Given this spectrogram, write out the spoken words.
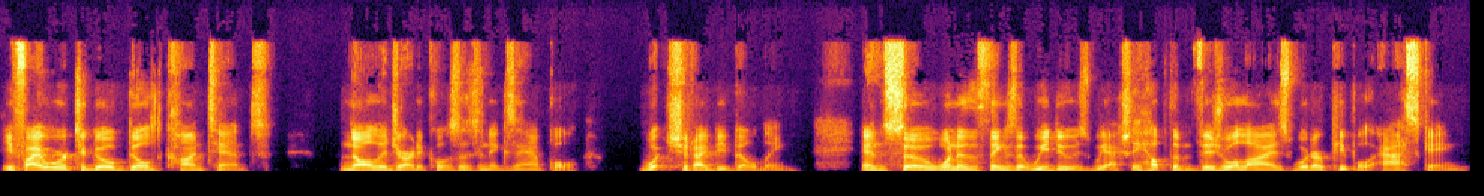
if i were to go build content knowledge articles as an example. What should i be building? And so one of the things that we do is we actually help them visualize what are people asking?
